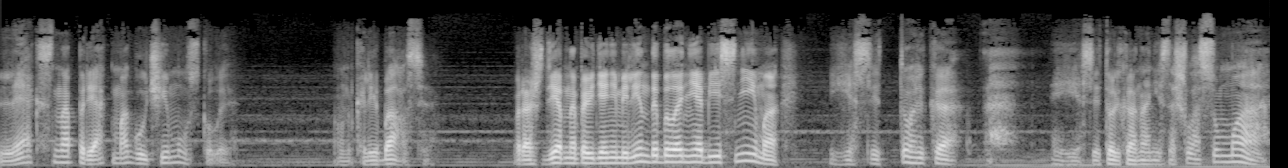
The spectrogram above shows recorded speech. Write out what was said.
Лекс напряг могучие мускулы. Он колебался. Враждебное поведение Мелинды было необъяснимо, если только... если только она не сошла с ума.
